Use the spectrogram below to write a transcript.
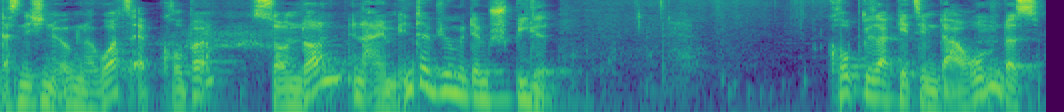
das nicht in irgendeiner WhatsApp-Gruppe, sondern in einem Interview mit dem Spiegel. Grob gesagt geht es ihm darum, dass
